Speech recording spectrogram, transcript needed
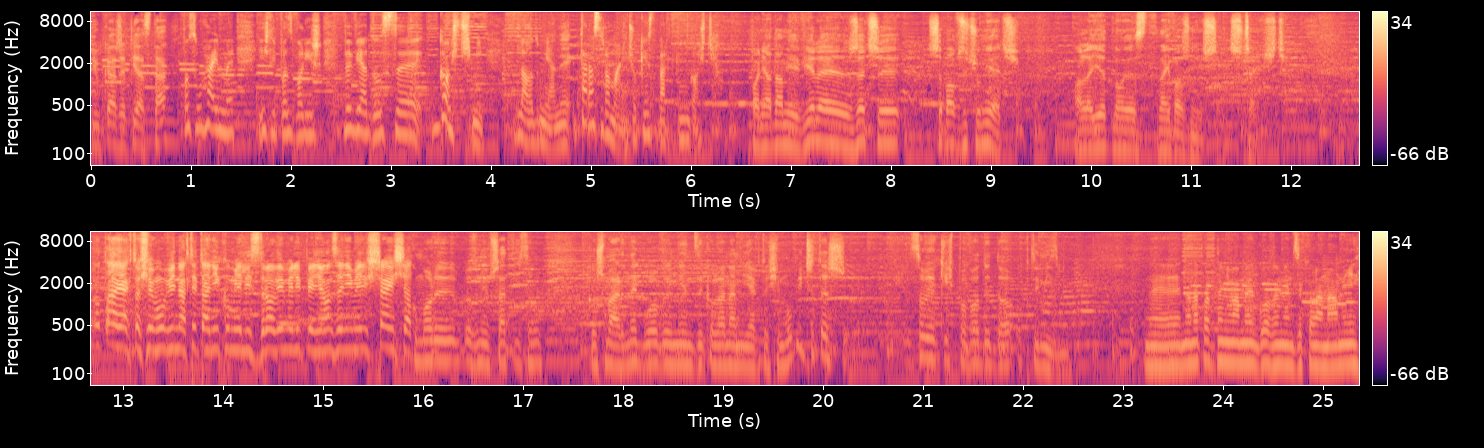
Piłkarze Piasta. Posłuchajmy, jeśli pozwolisz, wywiadu z y, gośćmi dla odmiany. Taras Romańczuk jest Bartkiem gościa. Panie Adamie, wiele rzeczy trzeba w życiu mieć, ale jedno jest najważniejsze – szczęście. No tak, jak to się mówi, na Titaniku mieli zdrowie, mieli pieniądze, nie mieli szczęścia. Humory, rozumiem, w szatni są koszmarne, głowy między kolanami, jak to się mówi, czy też są jakieś powody do optymizmu? No na pewno nie mamy głowy między kolanami.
